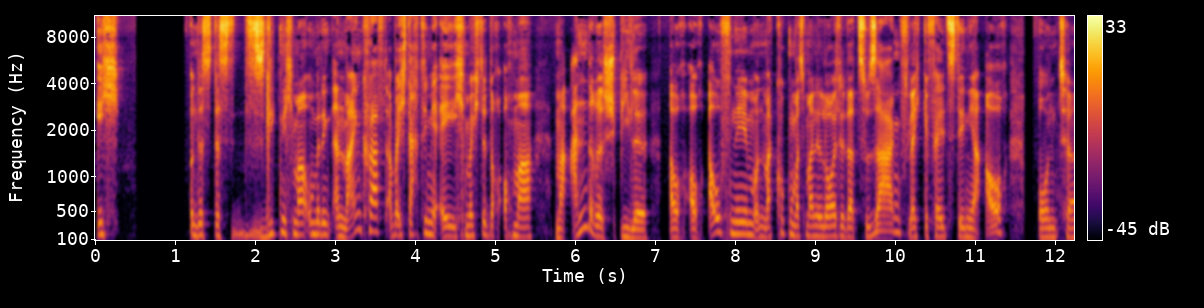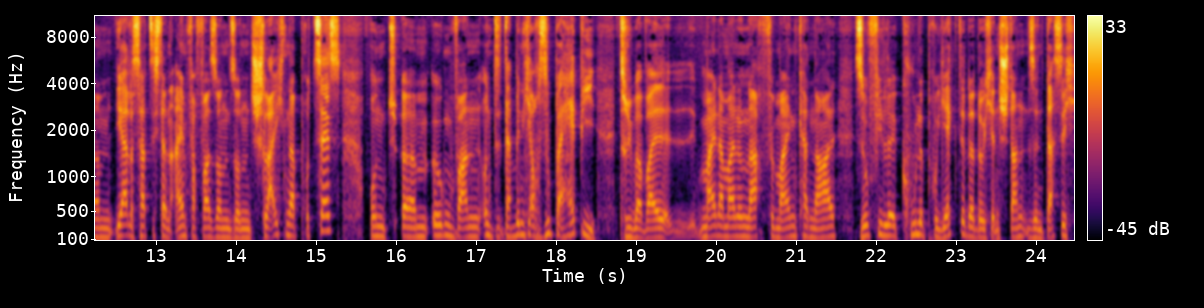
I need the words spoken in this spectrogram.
ich und das, das, das, liegt nicht mal unbedingt an Minecraft, aber ich dachte mir, ey, ich möchte doch auch mal, mal andere Spiele auch, auch aufnehmen und mal gucken, was meine Leute dazu sagen. Vielleicht gefällt es denen ja auch. Und ähm, ja, das hat sich dann einfach, war so ein, so ein schleichender Prozess und ähm, irgendwann, und da bin ich auch super happy drüber, weil meiner Meinung nach für meinen Kanal so viele coole Projekte dadurch entstanden sind, dass ich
